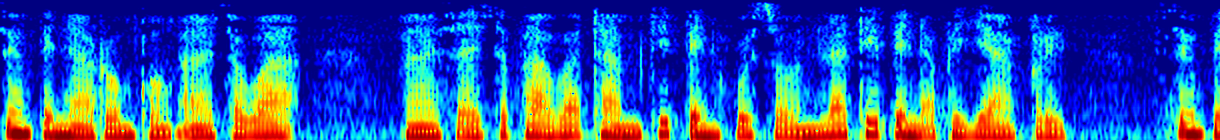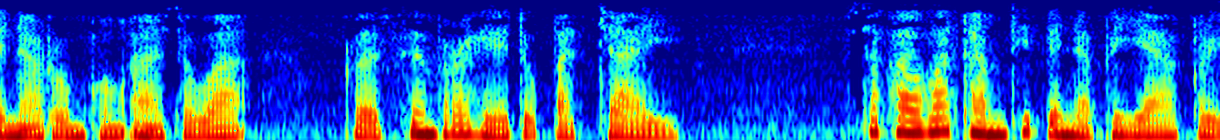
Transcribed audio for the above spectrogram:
ซึ่งเป็นอารมณ์ของอาสวะ อาศัยสภาวธรรมที่เป็นกุศลและที่เป็นอัพยากฤิซึ่งเป็นอารมณ์ของอาสวะ เกิดขึ้นเพราะเหตุปัจจัย สภาวธรรมที่เป็นอัพยากฤิ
